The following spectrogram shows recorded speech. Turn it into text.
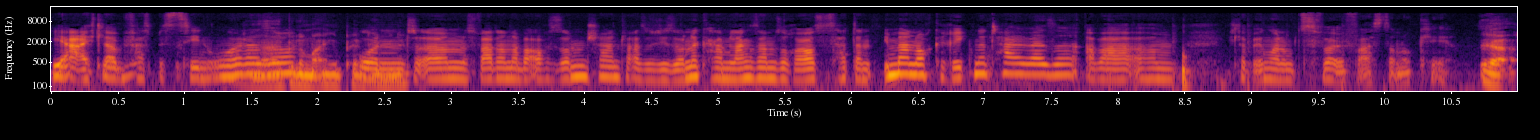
Ja, ich glaube fast bis 10 Uhr oder Ja, so. ich bin nochmal eingepennt. Und ähm, es war dann aber auch Sonnenschein, also die Sonne kam langsam so raus. Es hat dann immer noch geregnet teilweise, aber ähm, ich glaube irgendwann um 12 war es dann okay. ja,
